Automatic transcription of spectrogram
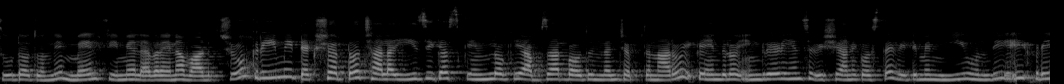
సూట్ అవుతుంది. మేల్ ఫీమేల్ ఎవరైనా వాడచ్చు. క్రీమీ టెక్స్చర్తో చాలా ఈజీగా స్కిన్లోకి అబ్జర్వ్ అవుతుందని చెప్తున్నారు. ఇక ఇందులో ఇంగ్రీడియంట్స్ విషయానికి వస్తే విటమిన్ ఈ ఉంది. ఈ ఫ్రీ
